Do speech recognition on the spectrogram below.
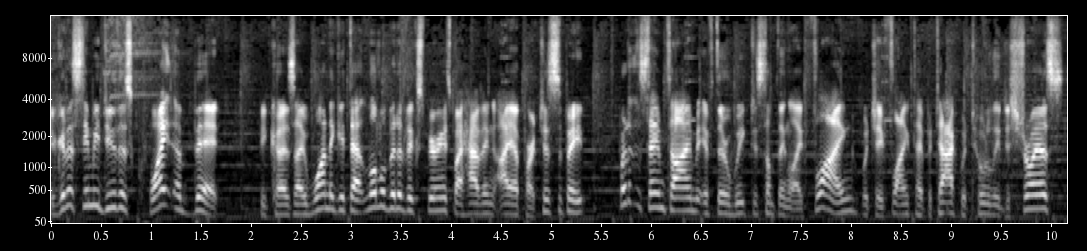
You're going to see me do this quite a bit, because I want to get that little bit of experience by having Aya participate, but at the same time, if they're weak to something like flying, which a flying type attack would totally destroy us,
